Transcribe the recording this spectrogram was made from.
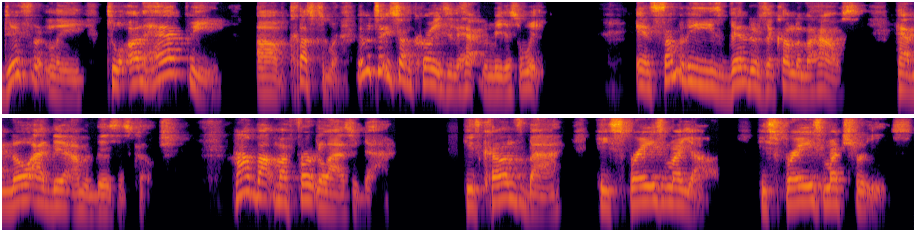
differently to unhappy uh, customer. Let me tell you something crazy that happened to me this week. And some of these vendors that come to my house have no idea I'm a business coach. How about my fertilizer guy? He comes by, he sprays my yard, he sprays my trees,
